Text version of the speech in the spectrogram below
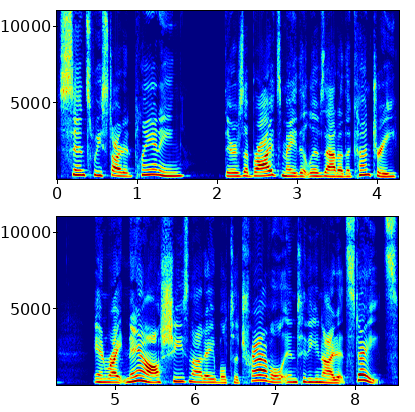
since we started planning, there's a bridesmaid that lives out of the country. And right now, she's not able to travel into the United States.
